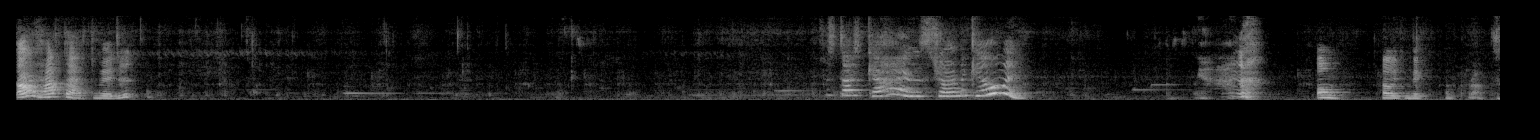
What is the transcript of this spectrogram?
I don't have to activate it. Just that guy who's trying to kill me. oh, oh, we can pick up rocks.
